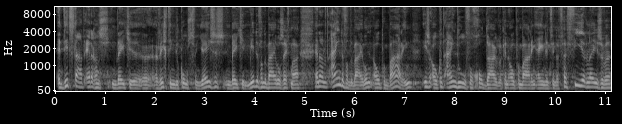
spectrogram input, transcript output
En dit staat ergens een beetje eh, richting de komst van Jezus, een beetje in het midden van de Bijbel, zeg maar. En aan het einde van de Bijbel, in openbaring, is ook het einddoel van God duidelijk. In openbaring 21, vers 4 lezen we,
